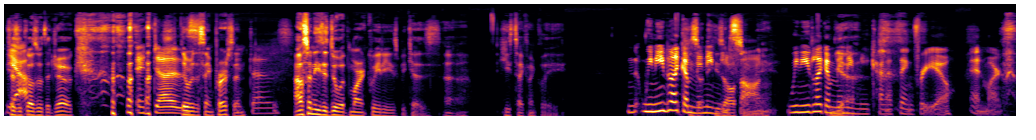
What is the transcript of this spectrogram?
because Yeah. it goes with the joke. it does. they were the same person. It does. I also need to do it with Mark Queeties because uh, he's technically We need like a mini me song. me. We need like a mini Yeah. me kind of thing for you and Mark.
